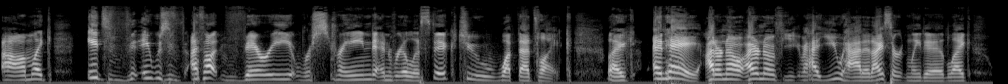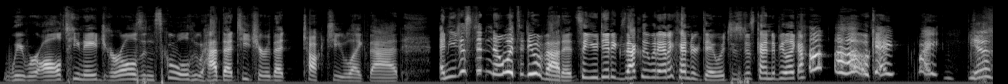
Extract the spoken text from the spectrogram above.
Um, like it's it was I thought very restrained and realistic to what that's like. Like, and hey, I don't know, I don't know if you how you had it. I certainly did. Like, we were all teenage girls in school who had that teacher that talked to you like that, and you just didn't know what to do about it. So you did exactly what Anna Kendrick did, which is just kind of be like, uh-huh, uh-huh okay, bye. Yeah,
